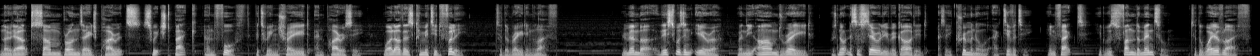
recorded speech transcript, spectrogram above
No doubt some Bronze Age pirates switched back and forth between trade and piracy, while others committed fully to the raiding life. Remember, this was an era when the armed raid was not necessarily regarded as a criminal activity. In fact, it was fundamental to the way of life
